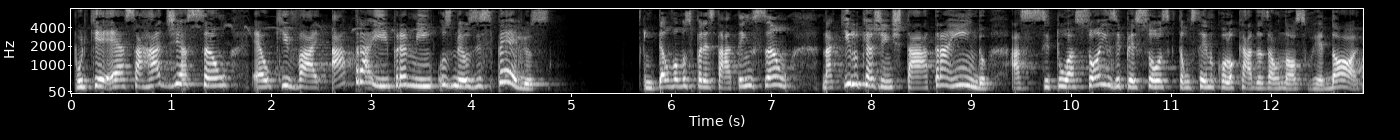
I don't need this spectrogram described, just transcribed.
Porque essa radiação é o que vai atrair para mim os meus espelhos. Então vamos prestar atenção naquilo que a gente está atraindo, as situações e pessoas que estão sendo colocadas ao nosso redor,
